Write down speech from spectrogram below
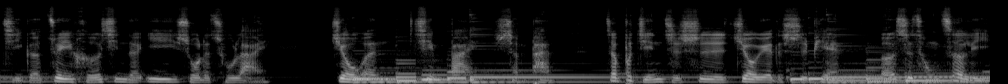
几个最核心的意义说了出来：救恩、敬拜、审判。这不仅只是旧约的诗篇，而是从这里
